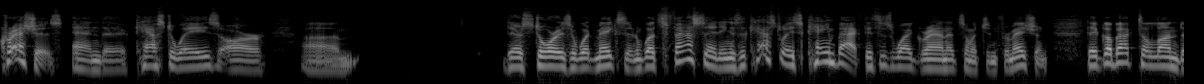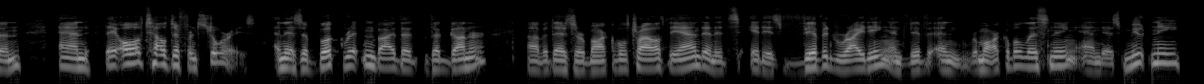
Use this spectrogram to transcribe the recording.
crashes, and the castaways are. Um, their stories are what makes it. And what's fascinating is the castaways came back. This is why Grann had so much information. They go back to London and they all tell different stories. And there's a book written by the, the gunner, uh, but there's a remarkable trial at the end, and it's it is vivid writing and vivid and remarkable listening, and there's mutiny,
